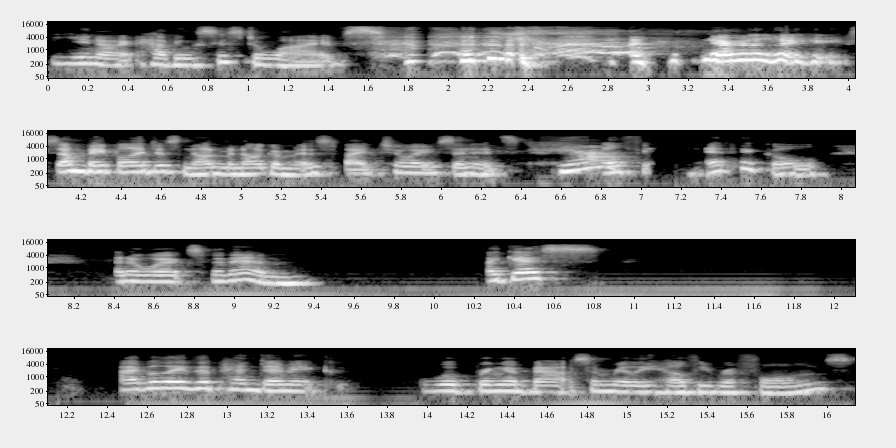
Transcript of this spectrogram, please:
you know, having sister wives. Necessarily, some people are just non monogamous by choice and it's yeah healthy and ethical and it works for them. I guess I believe the pandemic will bring about some really healthy reforms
